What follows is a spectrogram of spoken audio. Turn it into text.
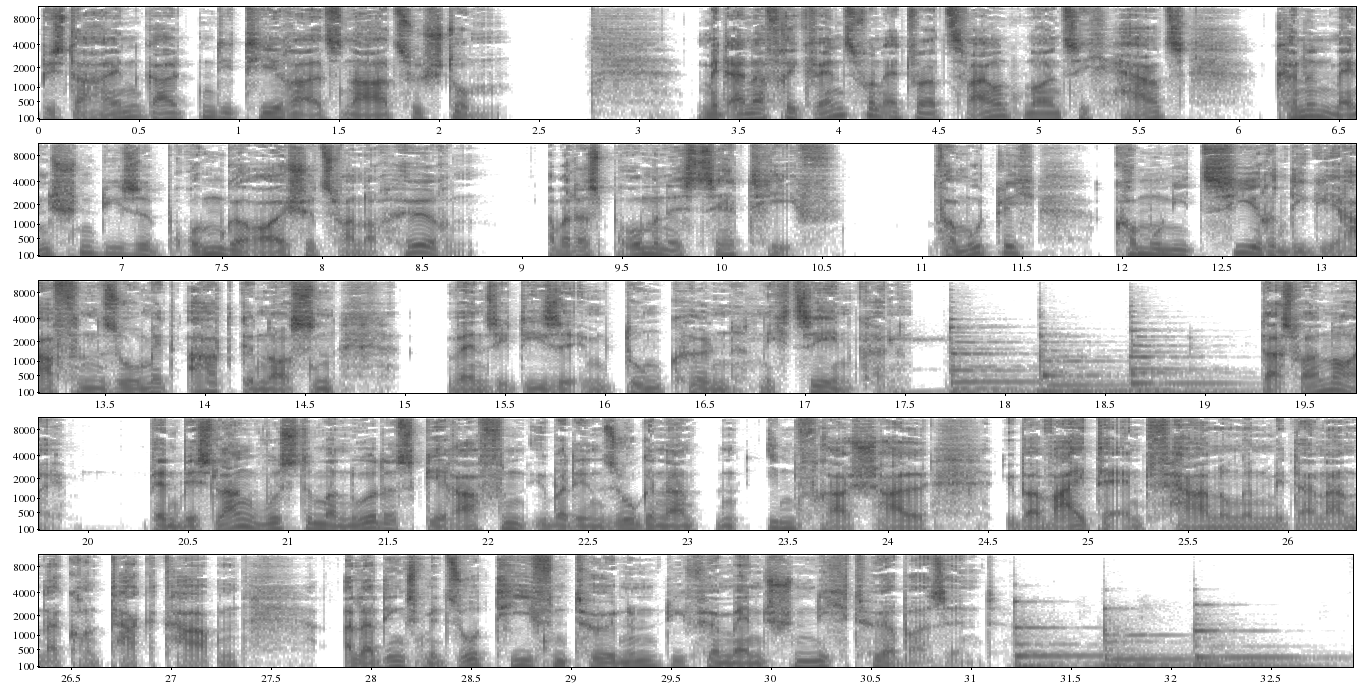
Bis dahin galten die Tiere als nahezu stumm. Mit einer Frequenz von etwa 92 Hertz können Menschen diese Brummgeräusche zwar noch hören, aber das Brummen ist sehr tief. Vermutlich kommunizieren die Giraffen so mit Artgenossen, wenn sie diese im Dunkeln nicht sehen können. Das war neu, denn bislang wusste man nur, dass Giraffen über den sogenannten Infraschall über weite Entfernungen miteinander Kontakt haben, allerdings mit so tiefen Tönen, die für Menschen nicht hörbar sind.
